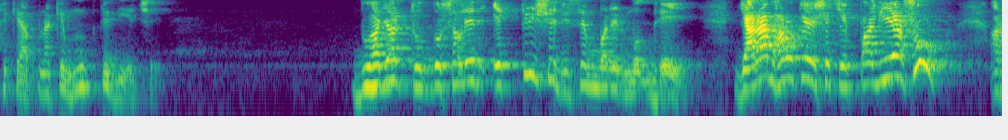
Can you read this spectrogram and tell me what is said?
থেকে আপনাকে মুক্তি দিয়েছে। দু হাজার চোদ্দ সালের একত্রিশে ডিসেম্বরের মধ্যে যারা ভারতে এসেছে, পালিয়ে আসুক আর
